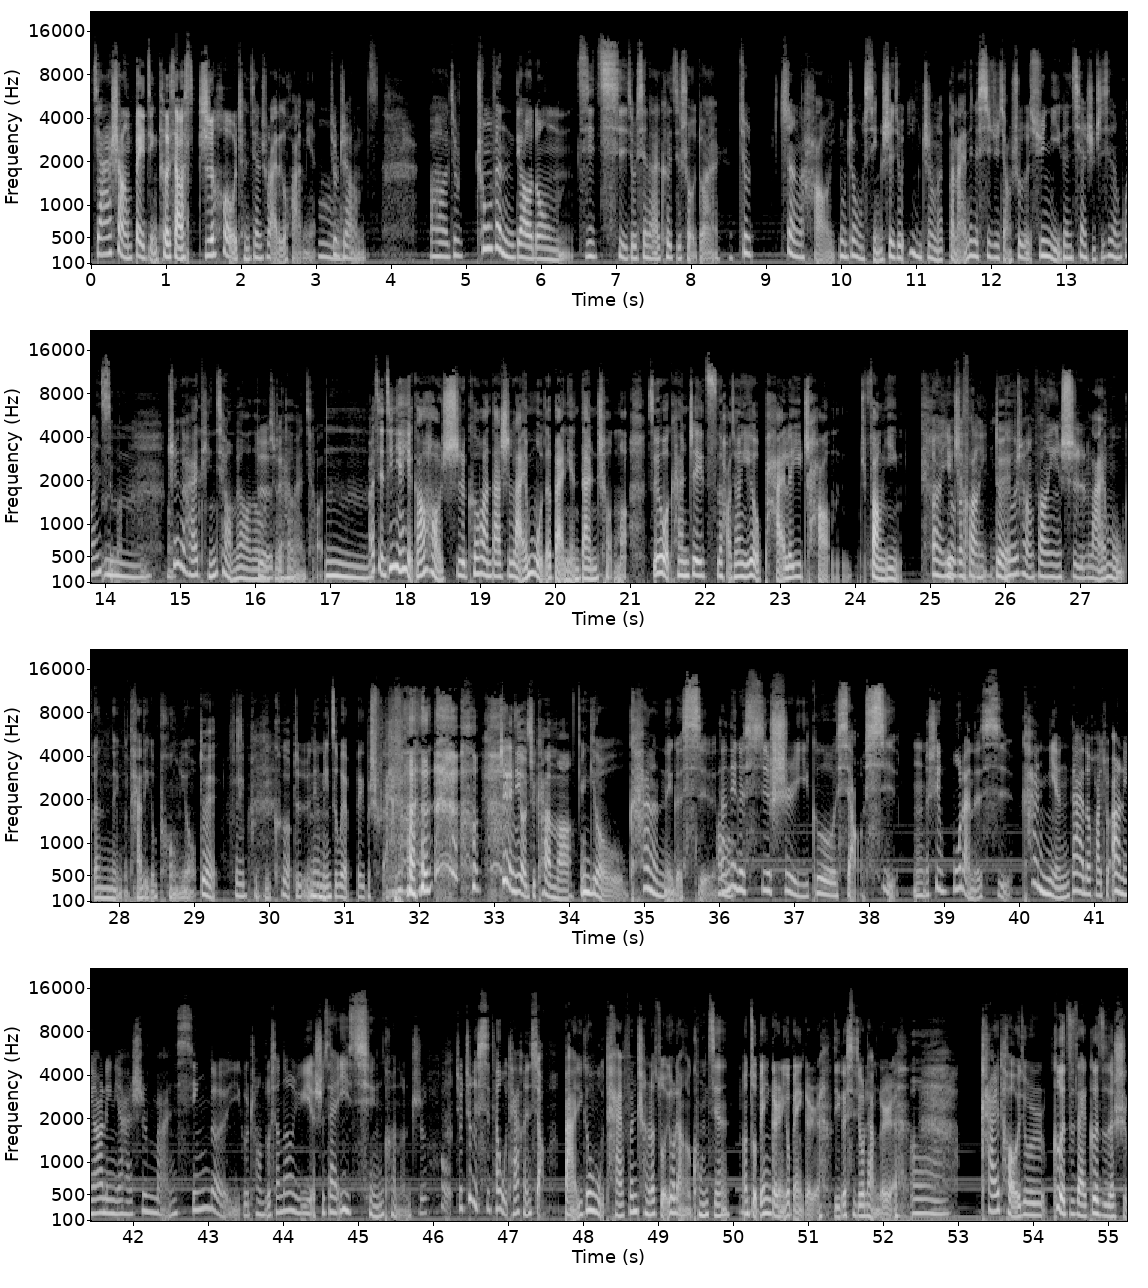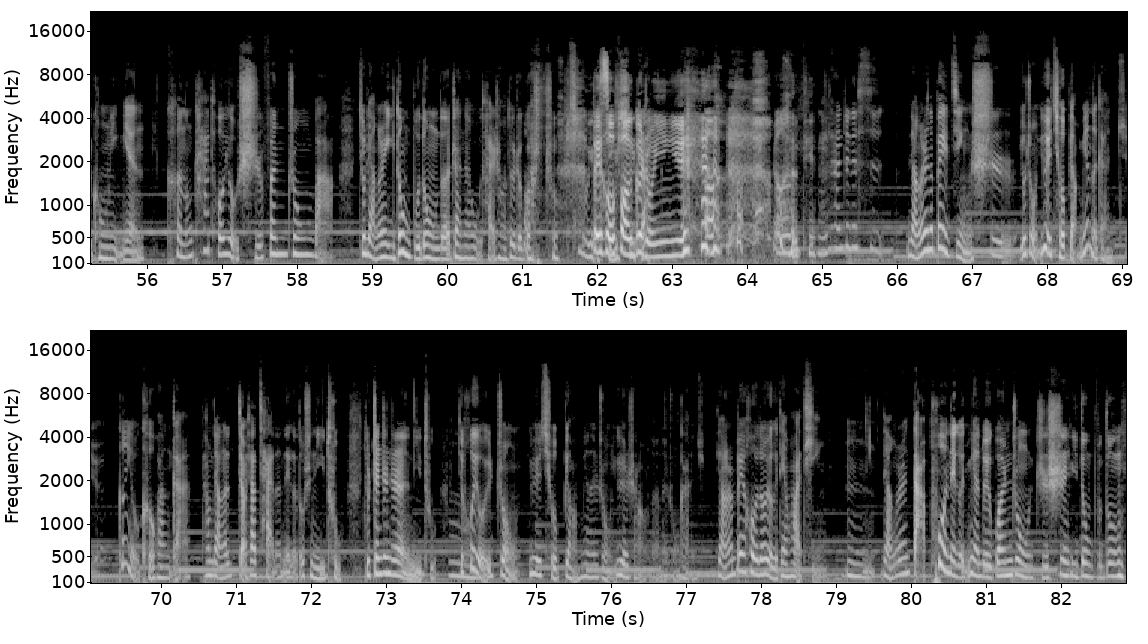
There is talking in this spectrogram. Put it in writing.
加上背景特效之后呈现出来的一个画面，就这样子。啊、就充分调动机器，就现在的科技手段，就正好用这种形式，就印证了本来那个戏剧讲述的虚拟跟现实之间的关系嘛。嗯，这个还挺巧妙的，我觉得还。蛮巧的。嗯，而且今年也刚好是科幻大师莱姆的百年诞辰嘛，所以我看这一次好像也有排了一场放映。嗯，有个放映，对有一场放映是莱姆跟那个他的一个朋友，对，菲利普迪克，对对，那个名字我也背不出来。这个你有去看吗？有看那个戏，但哦那个戏是一个小戏，嗯，是一个波兰的戏。看年代的话，就二零二零年还是蛮新的一个创作，相当于也是在疫情可能之后。就这个戏，它舞台很小，把一个舞台分成了左右两个空间，然后左边一个人，右边一个人，一个戏就两个人。嗯，开头就是各自在各自的时空里面，可能开头有十分钟吧，就两个人一动不动的站在舞台上对着观众，背后放各种音乐。然后你看这个戏，两个人的背景是有种月球表面的感觉，更有科幻感。他们两个脚下踩的那个都是泥土，就真真正正的泥土，就会有一种月球表面的那种月壤的那种感觉。两人背后都有个电话亭。嗯，两个人打破那个面对观众只是一动不动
